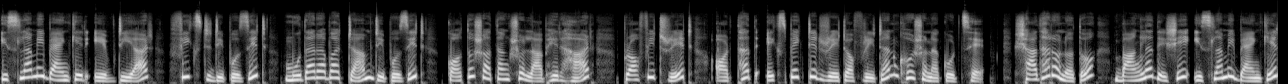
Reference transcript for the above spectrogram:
ইসলামী ব্যাংকের এফডিআর, ফিক্সড ডিপোজিট মুদারাবা টার্ম ডিপোজিট, কত শতাংশ লাভের হার, প্রফিট রেট, অর্থাৎ এক্সপেক্টেড রেট অফ রিটার্ন ঘোষণা করছে। সাধারণত বাংলাদেশে ইসলামী ব্যাংকের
